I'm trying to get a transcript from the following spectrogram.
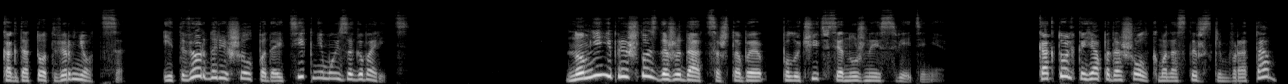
когда тот вернется, и твердо решил подойти к нему и заговорить. Но мне не пришлось дожидаться, чтобы получить все нужные сведения. Как только я подошел к монастырским вратам,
